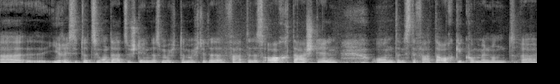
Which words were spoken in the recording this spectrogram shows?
äh, ihre Situation darzustellen, das möchte, dann möchte der Vater das auch darstellen. Und dann ist der Vater auch gekommen und äh,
